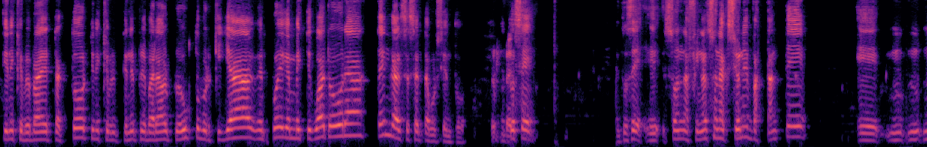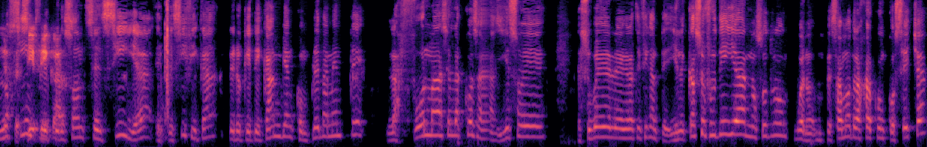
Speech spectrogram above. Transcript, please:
tienes que preparar el tractor, tienes que tener preparado el producto porque ya después de que en 24 horas tenga el 60%. Entonces, entonces eh, son, al final son acciones bastante, eh, no simples, pero son sencillas, específicas, pero que te cambian completamente la forma de hacer las cosas. Y eso es súper gratificante. Y en el caso de frutilla, nosotros, bueno, empezamos a trabajar con cosecha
